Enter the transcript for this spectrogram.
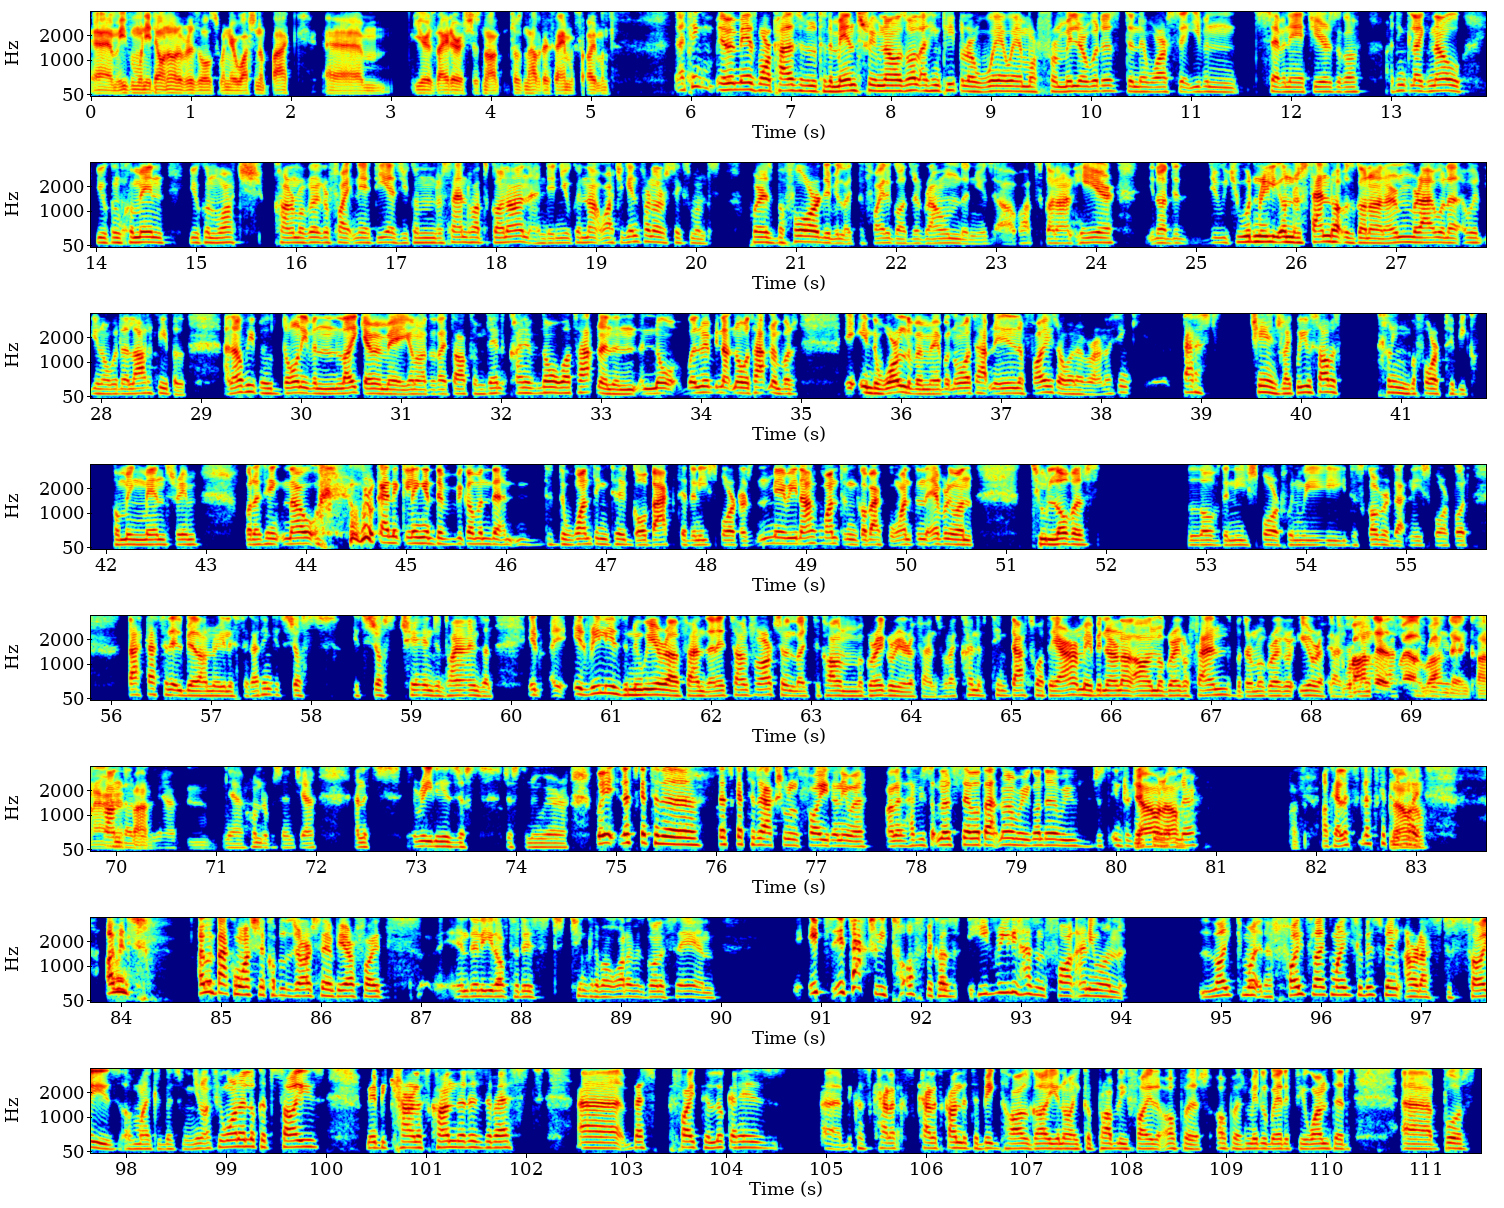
um, even when you don't know the results. When you're watching it back um, years later, it's just not doesn't have the same excitement. I think MMA is more palatable to the mainstream now as well. I think people are way, way more familiar with it than they were, say, even seven, eight years ago. I think like now you can come in, you can watch Conor McGregor fight Nate Diaz, you can understand what's going on, and then you can not watch again for another six months. Whereas before they'd be like the fight would go to the ground and you say, oh, what's going on here? You know, the, you, you wouldn't really understand what was going on. I remember that with, a, with you know with a lot of people, and now people who don't even like MMA, you know, that I talk to them, they kind of know what's happening and, and know well maybe not know what's happening, but in the world of MMA, but know what's happening in a fight or whatever. And I think that has changed. Like we used to always cling before to becoming mainstream, but I think now we're kind of clinging to becoming the, to, wanting to go back to the niche sport, or maybe not wanting to go back, but wanting everyone to love it love the niche sport when we discovered that niche sport but that that's a little bit unrealistic. I think it's just it's just changing times and it it really is the new era of fans and it's unfortunate like to call them mcgregor era fans but i kind of think that's what they are. Maybe they're not all mcgregor fans but they're mcgregor era fans. It's ronda as well ronda and conor ronda, fan. yeah. Mm. yeah 100% yeah. And it's it really is just just a new era. But let's get to the let's get to the actual fight anyway. And have you something else to say about that now were you going to were you just interject no, no. there? Okay, let's let's get to no, the fight. I went I went back and watched a couple of George St. Pierre fights in the lead up to this, thinking about what I was going to say, and it's it's actually tough because he really hasn't fought anyone like my that fights like Michael Bisping or that's the size of Michael Bisping. You know, if you want to look at size, maybe Carlos Condit is the best uh best fight to look at his uh, because Carlos Carlos Condit's a big tall guy, you know, he could probably fight up at up at middleweight if he wanted. Uh, but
